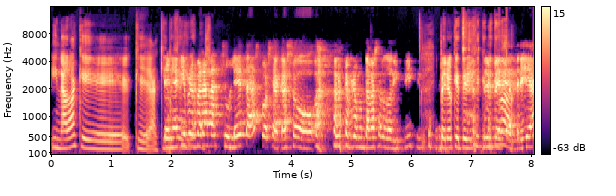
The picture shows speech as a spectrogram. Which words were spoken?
y nada, que, que aquí... te Tenía aquí seguiremos. preparadas chuletas por si acaso me preguntabas algo difícil Pero que te dije que de no te, iba, pediatría.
